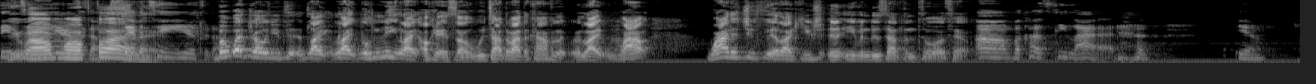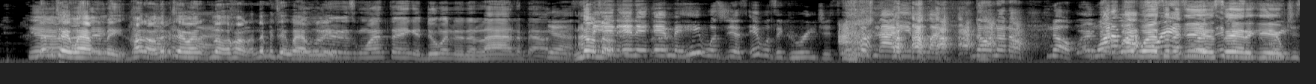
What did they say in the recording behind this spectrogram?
You fifteen almost years ago. funny. Seventeen years ago. But what drove you to like like with me like okay so we talked about the conflict like why why did you feel like you should even do something towards him? um, because he lied. yeah. Let me tell you what I happened to me. Hold on, let me tell you what. Lie. No, hold on. Let me tell you what happened to Doing me. it is one thing, and doing it and lying about Yeah, it. No, I mean, no. and, and, it, and he was just, it was egregious. It was not even like, no, no, no, no. Wait a One of my what it friends again? was, Say it it was again. egregious,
